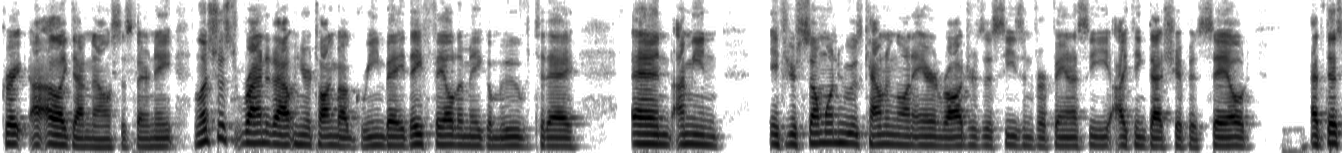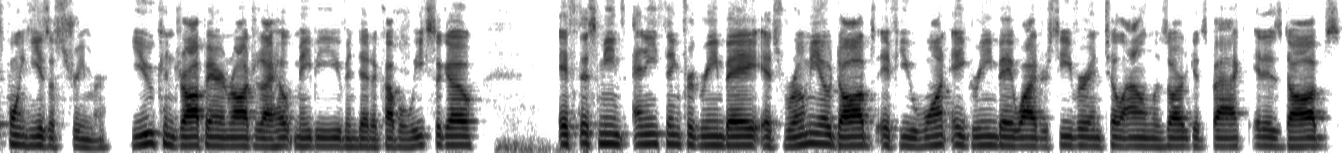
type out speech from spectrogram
great. I, I like that analysis there, Nate. And let's just round it out here talking about Green Bay. They failed to make a move today. And I mean, if you're someone who is counting on Aaron Rodgers this season for fantasy, I think that ship has sailed. At this point, he is a streamer. You can drop Aaron Rodgers. I hope maybe you even did a couple weeks ago. if this means anything for Green Bay, it's Romeo Doubs. If you want a Green Bay wide receiver until Allen Lazard gets back, it is Doubs.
